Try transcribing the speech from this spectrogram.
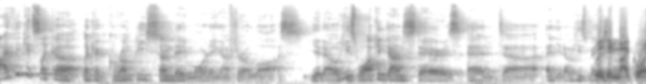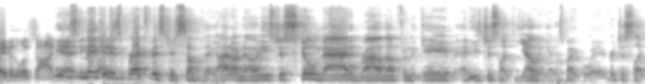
I think it's like a like a grumpy Sunday morning after a loss. You know, he's walking downstairs and uh, and you know he's making Was he microwaving lasagna? he's and making like- his breakfast or something. I don't know, and he's just still mad and riled up from the game, and he's just like yelling at his microwave or just like,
